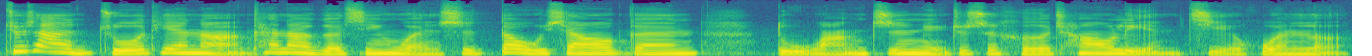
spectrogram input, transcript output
就像昨天呢、看到一个新闻，是窦骁跟赌王之女，就是何超莲结婚了。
